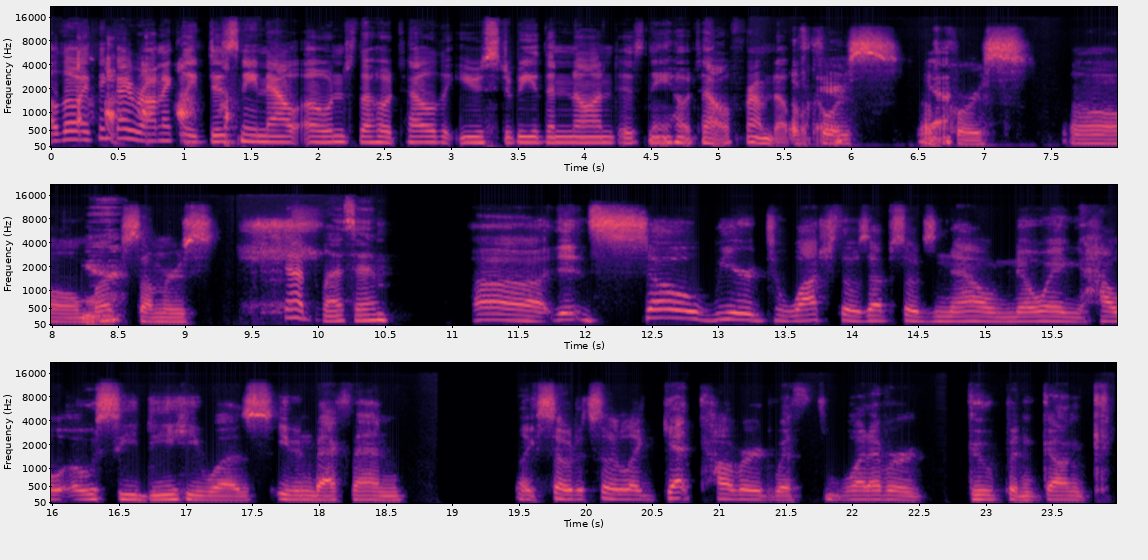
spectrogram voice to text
although i think ironically disney now owns the hotel that used to be the non-disney hotel from double Of Dare. course, of Yeah. course. Oh, Yeah. Mark Summers. god bless him Uh, it's so weird to watch those episodes now, knowing how OCD he was even back then. Like, so to so like get covered with whatever goop and gunk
